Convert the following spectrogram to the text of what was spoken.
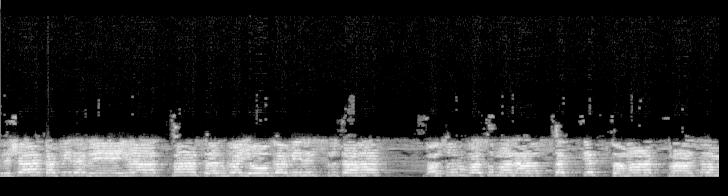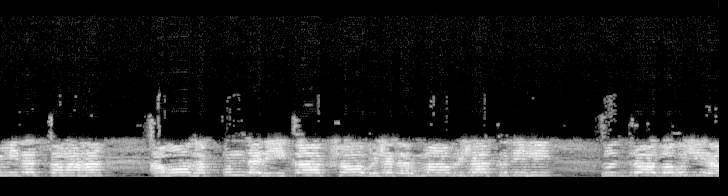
वृषा कपिरमेयात्मा सर्वयोगविनिसृतः। वसुर्वसुमनः सत्यः समात्मा संमितः समः अमोघः पुण्डरीकाक्षो वृषकर्मा वृषाकृतिः रुद्रो बहुशिरा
